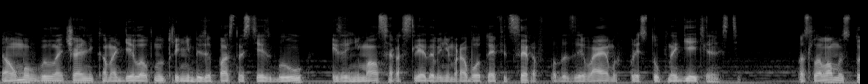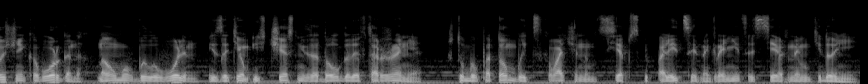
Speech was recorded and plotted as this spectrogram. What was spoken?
Наумов был начальником отдела внутренней безопасности СБУ и занимался расследованием работы офицеров, подозреваемых в преступной деятельности. По словам источника в органах, Наумов был уволен и затем исчез незадолго до вторжения, чтобы потом быть схваченным сербской полицией на границе с Северной Македонией.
